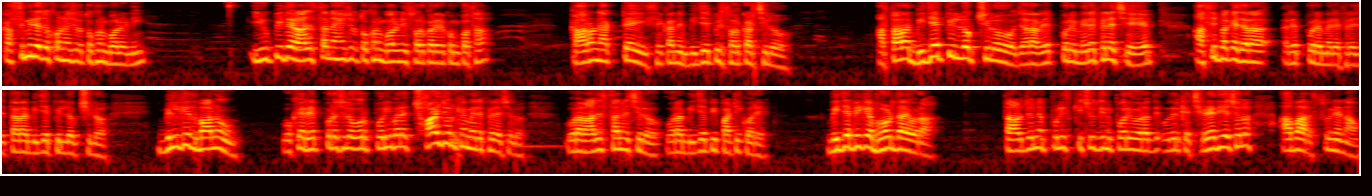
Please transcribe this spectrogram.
কাশ্মীরে যখন হয়েছিল তখন বলেনি। ইউপিতে রাজস্থানে হয়েছিল তখন বলেনি সরকার এরকম কথা। কারণ একটাই, সেখানে বিজেপির সরকার ছিল। আর তারা বিজেপির লোক ছিল যারা রেপ করে মেরে ফেলেছে, আসিফাকে যারা রেপ করে মেরে ফেলেছে, তারা বিজেপির লোক ছিল। বিলকিস বানু, ওকে রেপ করেছিল, ওর পরিবারের ছয় জনকে মেরে ফেলেছিল। ওরা রাজস্থানে ছিল, ওরা বিজেপি পার্টি করে। বিজেপিকে ভোট দেয় ওরা। তার জন্য পুলিশ কিছুদিন পরে ওরা ওদেরকে ছেড়ে দিয়েছিল। আবার শুনে নাও,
